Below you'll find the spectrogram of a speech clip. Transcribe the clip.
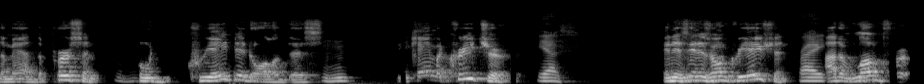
the man, the person mm-hmm. who created all of this, mm-hmm. became a creature. Yes. In his in his own creation, right? Out of love for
